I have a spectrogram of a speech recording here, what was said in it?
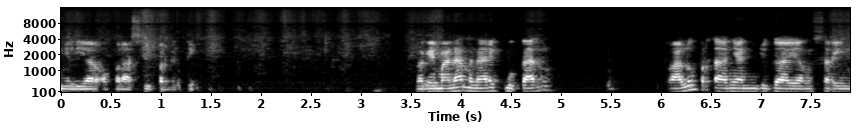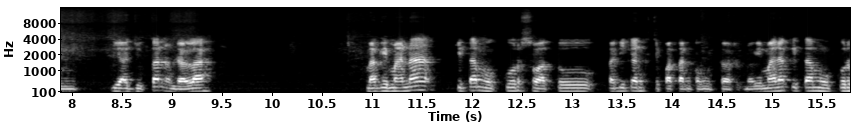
miliar operasi per detik. Bagaimana menarik bukan? Lalu pertanyaan juga yang sering diajukan adalah bagaimana kita mengukur suatu tadi kan kecepatan komputer. Bagaimana kita mengukur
